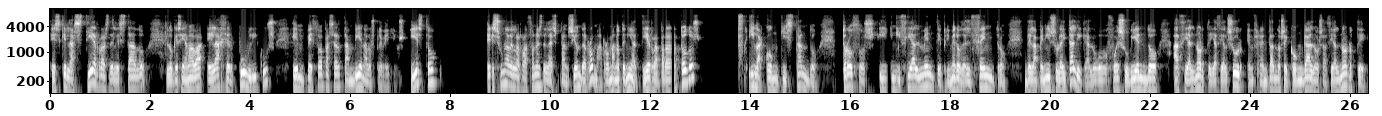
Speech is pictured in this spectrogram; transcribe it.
es que las tierras del Estado, lo que se llamaba el ager publicus, empezó a pasar también a los plebeyos. Y esto es una de las razones de la expansión de Roma. Roma no tenía tierra para todos, iba conquistando trozos inicialmente, primero del centro de la península itálica, luego fue subiendo hacia el norte y hacia el sur, enfrentándose con galos hacia el norte,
